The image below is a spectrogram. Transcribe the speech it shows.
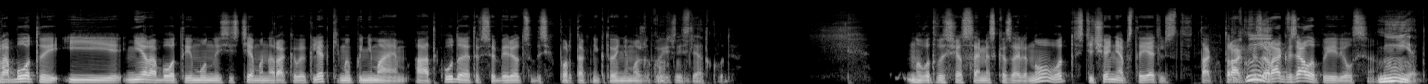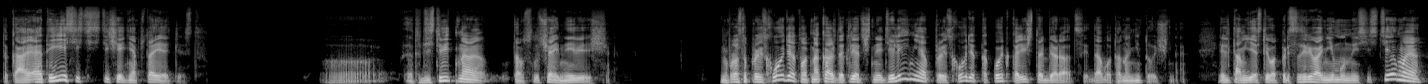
работы и не работы иммунной системы на раковые клетки мы понимаем. А откуда это все берется, до сих пор так никто и не может В каком выяснить. смысле откуда? Ну, вот вы сейчас сами сказали, ну, вот стечение обстоятельств. Так, вот рак, нет. рак взял и появился. Нет, так, а это и есть стечение обстоятельств. Э, это действительно там случайные вещи. Ну, просто происходит, вот на каждое клеточное деление происходит какое-то количество операций, да, вот оно неточное. Или там, если вот при созревании иммунной системы,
